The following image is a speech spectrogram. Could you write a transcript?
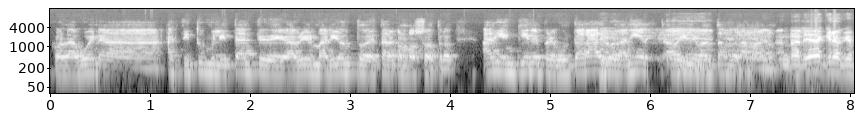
con la buena actitud militante de Gabriel Mariotto de estar con nosotros. ¿Alguien quiere preguntar algo? Daniel estaba ahí levantando la mano. En realidad creo que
